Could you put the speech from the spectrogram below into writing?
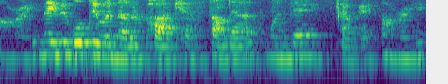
All right. Maybe we'll do another podcast on that one day. Okay. All right.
